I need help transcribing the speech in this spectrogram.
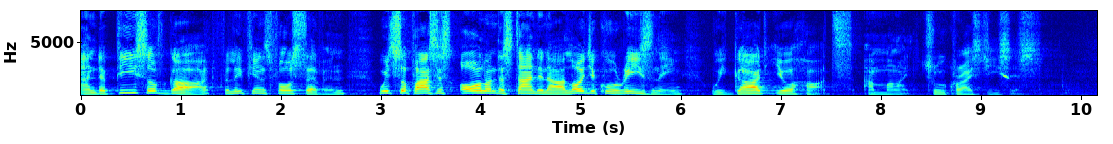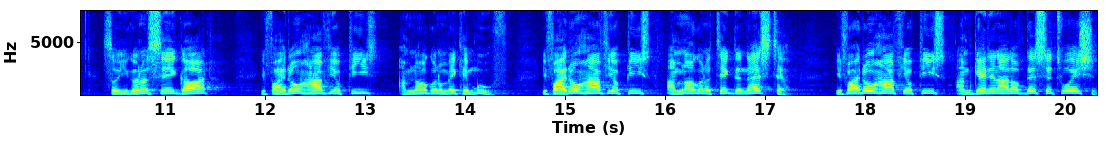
And the peace of God, Philippians 4 7, which surpasses all understanding, our logical reasoning, we guard your hearts and mind through Christ Jesus. So you're going to say, God, if I don't have your peace, I'm not going to make a move. If I don't have your peace, I'm not going to take the next step. If I don't have your peace, I'm getting out of this situation.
